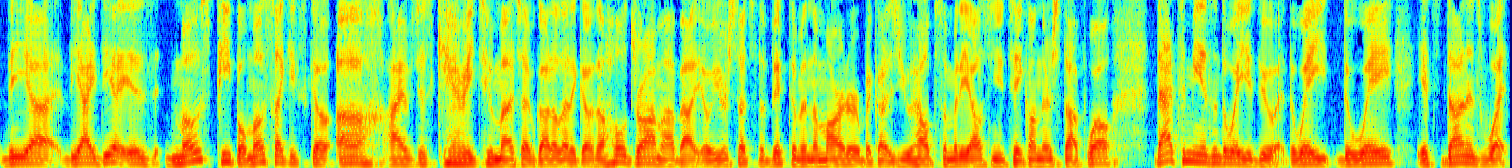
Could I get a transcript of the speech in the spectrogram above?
the, uh, the idea is most people, most psychics go, oh, I've just carried too much. I've got to let it go. The whole drama about, oh, you're such the victim and the martyr because you help somebody else and you take on their stuff. Well, that to me isn't the way you do it. The way, the way it's done is what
